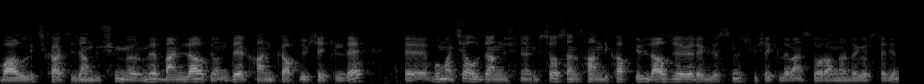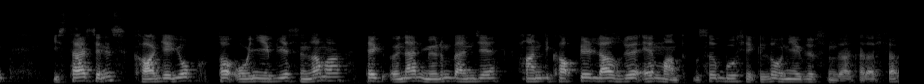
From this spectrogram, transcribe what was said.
varlık çıkartacağını düşünmüyorum ve ben Lazio'nun direkt handikaplı bir şekilde e, bu maçı alacağını düşünüyorum. İstiyorsanız handikap bir Lazio'ya verebilirsiniz. Şu şekilde ben size oranları da göstereyim. İsterseniz KG yok da oynayabilirsiniz ama pek önermiyorum. Bence handikap bir Lazio en mantıklısı. Bu şekilde oynayabilirsiniz arkadaşlar.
